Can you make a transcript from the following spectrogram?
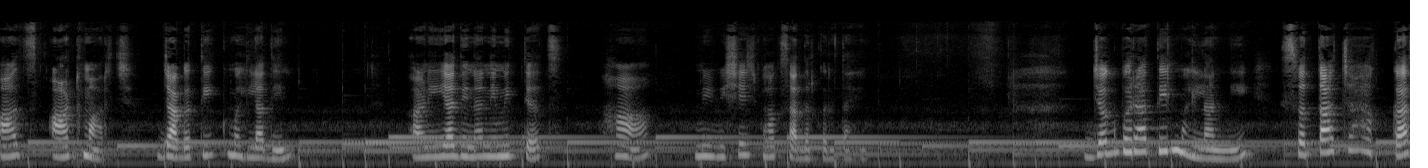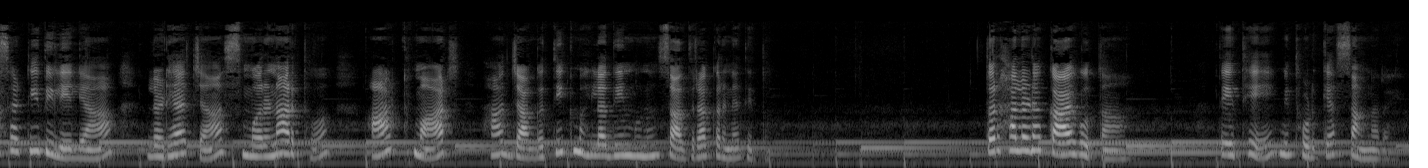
आज आठ मार्च जागतिक महिला दिन. आणि या दिनानिमित्तच हा मी विशेष भाग सादर करीत आहे. जगभरातील महिलांनी स्वतःच्या हक्कासाठी दिलेल्या लढ्याच्या स्मरणार्थ आठ मार्च हा जागतिक महिला दिन म्हणून साजरा करण्यात येतो. तर हा लढा काय होता? तेथे मी थोडक्यात सांगणार आहे.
